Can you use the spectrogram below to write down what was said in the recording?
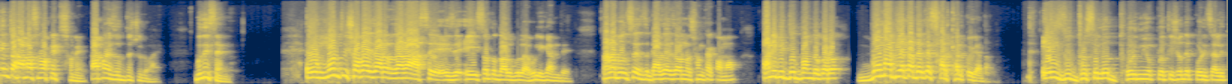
কিন্তু হামাস রকেট ছড়ে, তারপরে যুদ্ধ শুরু হয়। বুঝেছেন? এবং মন্ত্রিসভায় যারা যারা আছে, এই যে এই ছোট দলগুলা, হুলিগানদের, তারা বলছে গাজায় জনসংখ্যা কমাও, পানি বিদ্যুৎ বন্ধ করো, বোমা দিয়ে তাদেরকে সারখার কইরা দাও। এই যুদ্ধ ছিল ধর্মীয় প্রতিশোধে পরিচালিত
